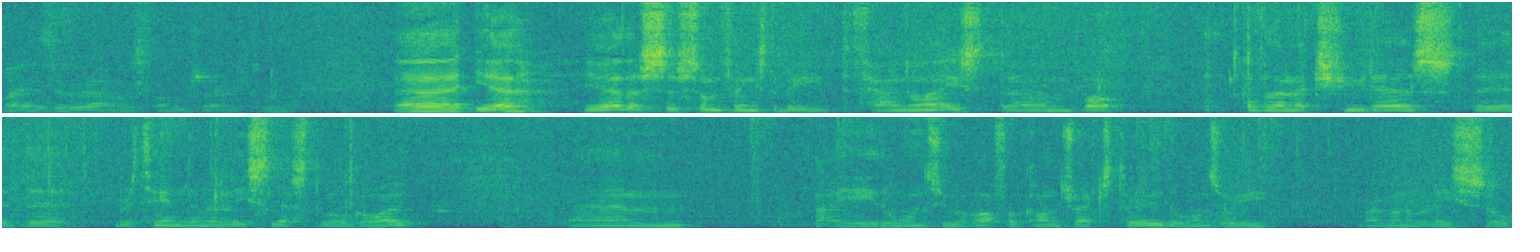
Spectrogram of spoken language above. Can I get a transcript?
players who are out of contract? Or? Uh, yeah, yeah. There's, there's some things to be finalised, um, but over the next few days, the the retained and released list will go out. Um, i.e., the ones who have offered contracts through, the ones who we are going to release. So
